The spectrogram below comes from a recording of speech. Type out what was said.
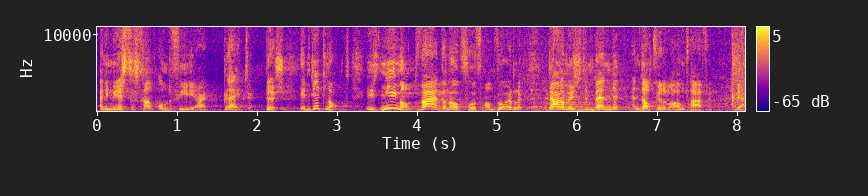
En die ministers gaan om de vier jaar pleiten. Dus in dit land is niemand waar dan ook voor verantwoordelijk. Daarom is het een bende en dat willen we handhaven. Ja.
